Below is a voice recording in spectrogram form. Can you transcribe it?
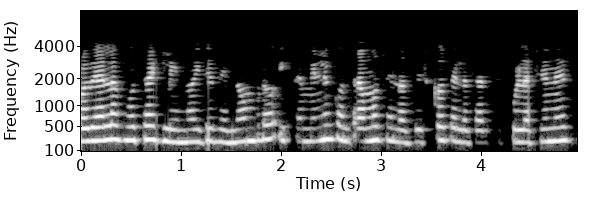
Rodea la fosa glenoide del hombro y también lo encontramos en los discos de las articulaciones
